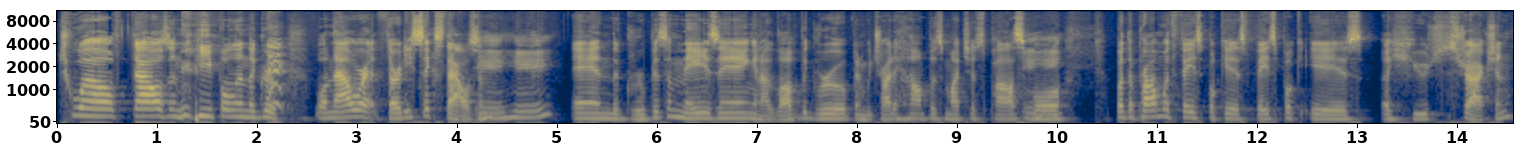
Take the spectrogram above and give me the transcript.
twelve thousand people in the group. well, now we're at thirty six Mm-hmm. and the group is amazing, and I love the group, and we try to help as much as possible. Mm-hmm. But the problem with Facebook is Facebook is a huge distraction.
